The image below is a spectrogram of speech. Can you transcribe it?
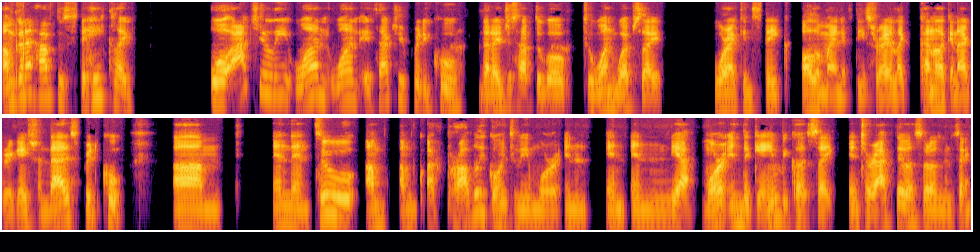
I'm gonna have to stake like well actually one one it's actually pretty cool that I just have to go to one website where I can stake all of my NFTs, right? Like kind of like an aggregation. That is pretty cool. Um, and then two, I'm I'm I'm probably going to be more in in in yeah more in the game because like interactive. That's what I was gonna say.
